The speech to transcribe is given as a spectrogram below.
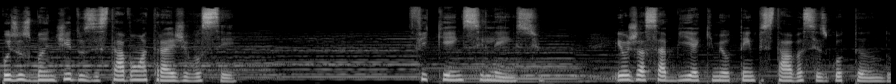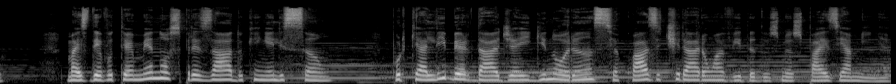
pois os bandidos estavam atrás de você. Fiquei em silêncio. Eu já sabia que meu tempo estava se esgotando, mas devo ter menosprezado quem eles são porque a liberdade e a ignorância quase tiraram a vida dos meus pais e a minha.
